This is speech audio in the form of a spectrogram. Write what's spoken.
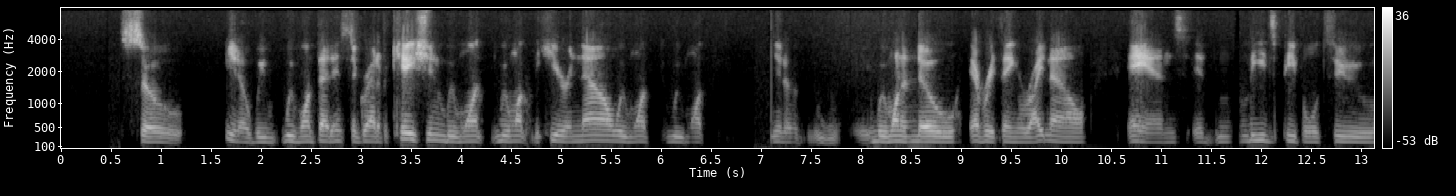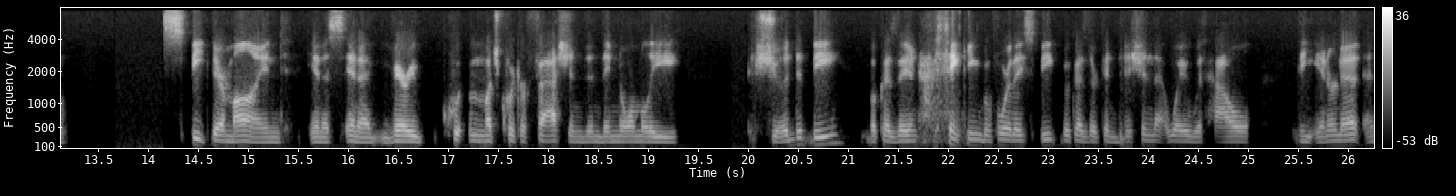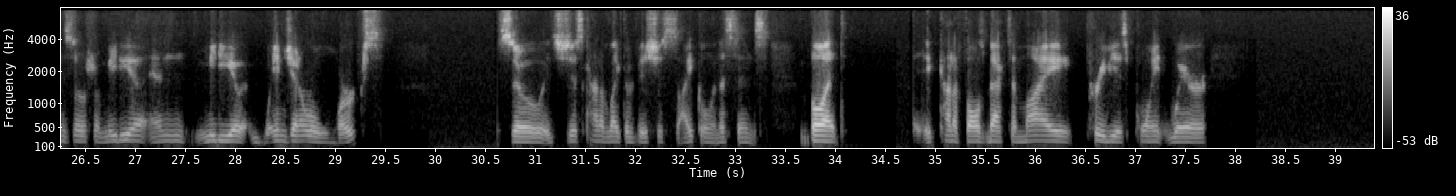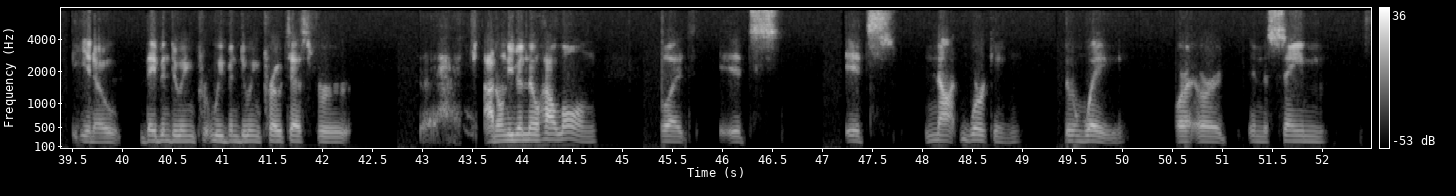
So, you know, we we want that instant gratification. We want we want the here and now. We want we want you know we want to know everything right now, and it leads people to speak their mind in a in a very qu- much quicker fashion than they normally should be because they're not thinking before they speak because they're conditioned that way with how the internet and social media and media in general works. So it's just kind of like a vicious cycle in a sense. But it kind of falls back to my previous point where you know they've been doing we've been doing protests for I don't even know how long, but it's it's not working the way or, or in the same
